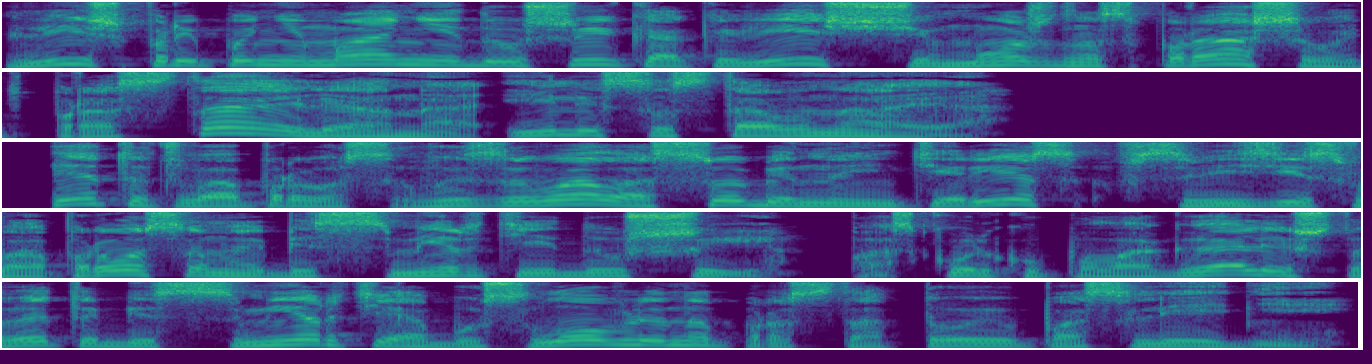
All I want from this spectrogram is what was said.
лишь при понимании души как вещи можно спрашивать, простая ли она или составная. Этот вопрос вызывал особенный интерес в связи с вопросом о бессмертии души, поскольку полагали, что это бессмертие обусловлено простотою последней.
